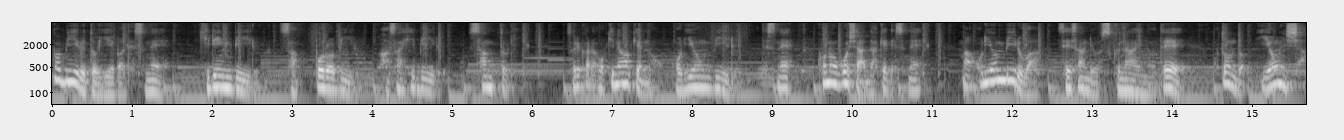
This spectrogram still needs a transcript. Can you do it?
のビールといえばですねキリンビール札幌ビールアサヒビールサントリーそれから沖縄県のオリオンビールですね。この5社だけですね、まあ、オリオンビールは生産量少ないのでほとんど4社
